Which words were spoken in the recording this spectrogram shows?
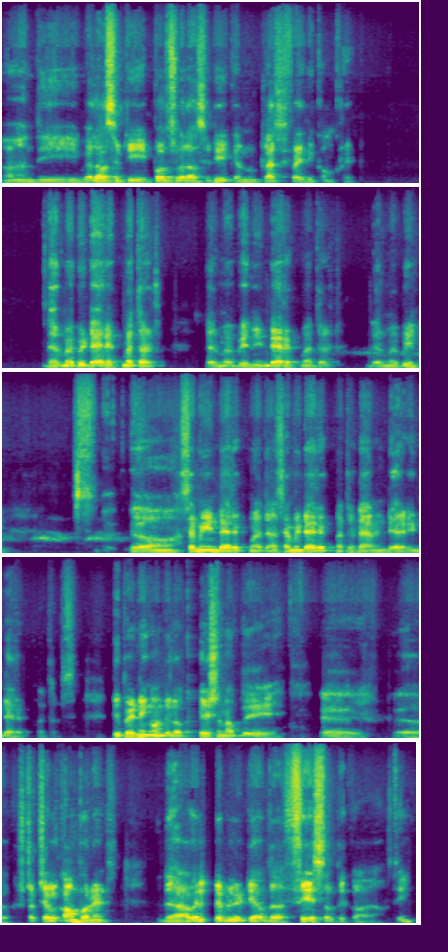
uh, the velocity, pulse velocity, you can classify the concrete. There may be direct method, there may be an indirect method, there may be uh, semi-indirect method, semi-direct method and indirect methods. Depending on the location of the uh, uh, structural components, the availability of the face of the thing,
